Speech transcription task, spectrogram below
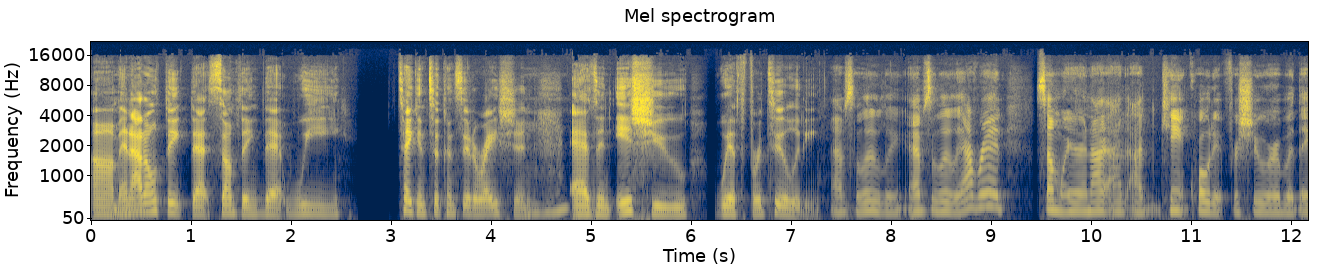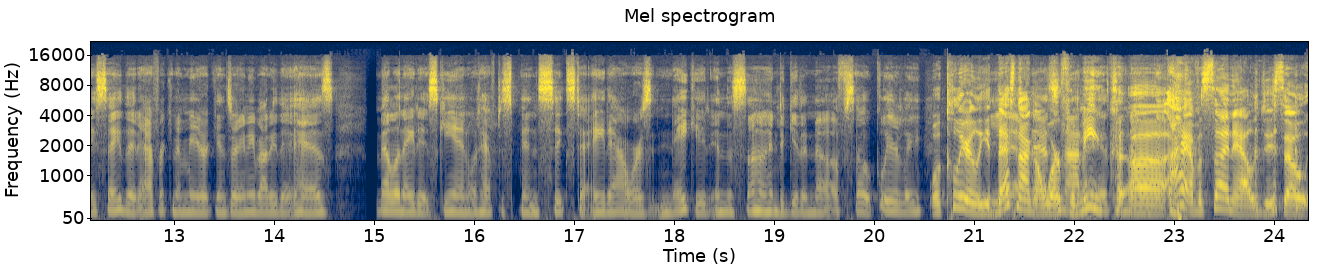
Um, and Mm-hmm. I don't think that's something that we take into consideration Mhm. as an issue with fertility. Absolutely, absolutely. I read somewhere, and I, I I can't quote it for sure, but they say that African Americans or anybody that has melanated skin would have to spend six to eight hours naked in the sun to get enough. So clearly, Well, clearly that's not gonna that's work for me. Uh. I have a sun allergy, so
